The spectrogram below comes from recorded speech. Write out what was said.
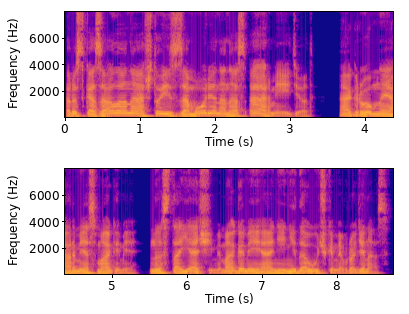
Рассказала она, что из-за моря на нас армия идет. Огромная армия с магами. Настоящими магами, а не недоучками вроде нас.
